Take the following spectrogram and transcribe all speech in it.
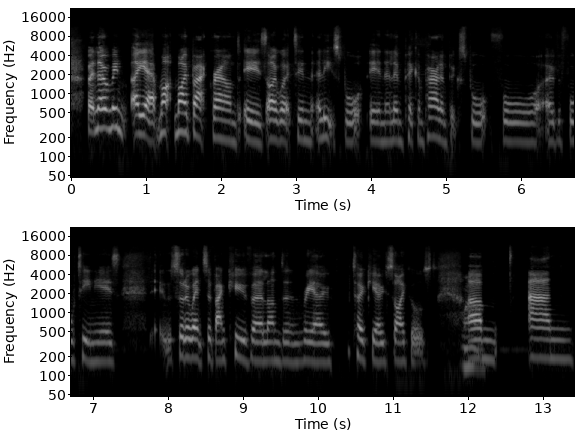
but no, I mean, uh, yeah, my my background is I worked in elite sport in Olympic and Paralympic sport for over 14 years. It sort of went to Vancouver, London, Rio, Tokyo cycles. Wow. Um, and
